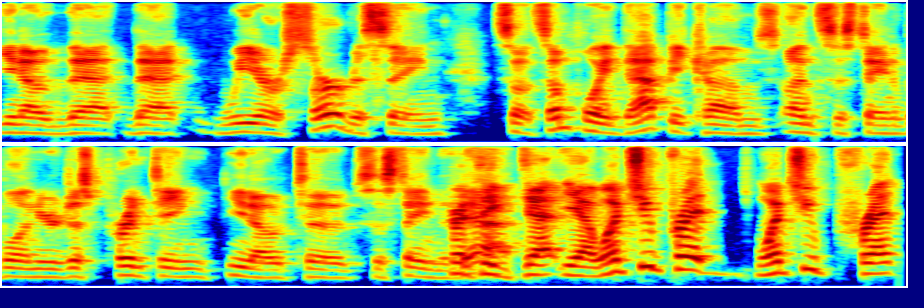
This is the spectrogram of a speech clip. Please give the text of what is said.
you know, that that we are servicing. So at some point that becomes unsustainable, and you're just printing, you know, to sustain the printing debt. debt. Yeah. Once you print, once you print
